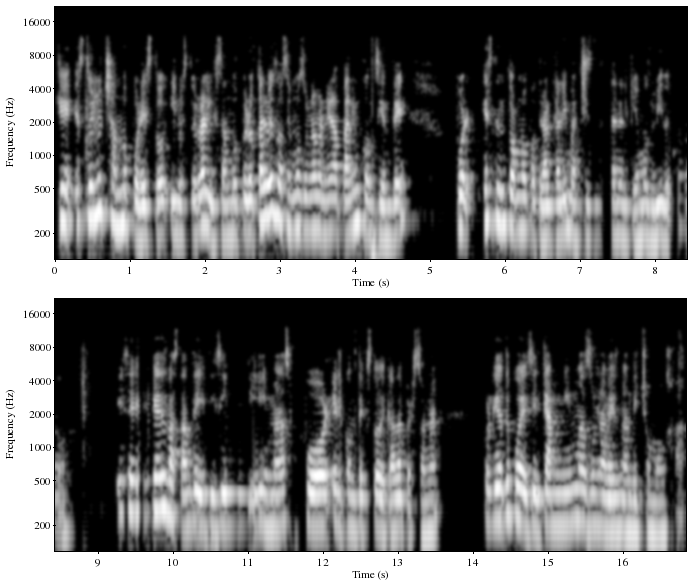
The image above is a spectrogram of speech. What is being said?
que estoy luchando por esto y lo estoy realizando, pero tal vez lo hacemos de una manera tan inconsciente por este entorno patriarcal y machista en el que hemos vivido. Y sé que es bastante difícil y más por el contexto de cada persona, porque yo te puedo decir que a mí más de una vez me han dicho monja,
